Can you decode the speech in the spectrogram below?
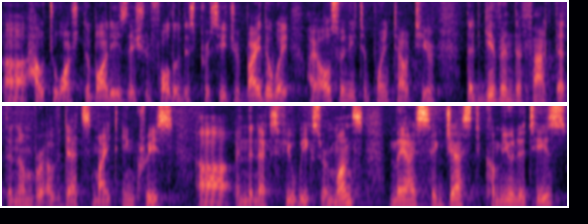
uh, how to wash the bodies, they should follow this procedure. By the way, I also need to point out here that given the fact that the number of deaths might increase uh, in the next few weeks or months, may I suggest communities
